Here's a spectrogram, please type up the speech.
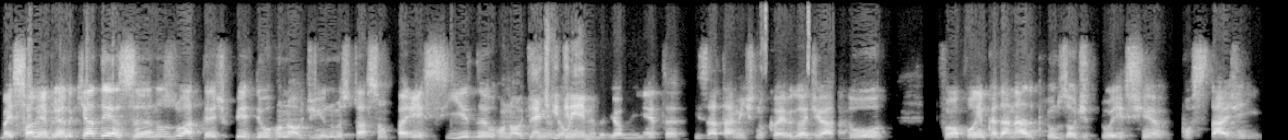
Mas só lembrando que há 10 anos o Atlético perdeu o Ronaldinho numa situação parecida. O Ronaldinho Atlético deu uma violenta, exatamente no Clube Gladiador. Foi uma polêmica danada, porque um dos auditores tinha postagem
